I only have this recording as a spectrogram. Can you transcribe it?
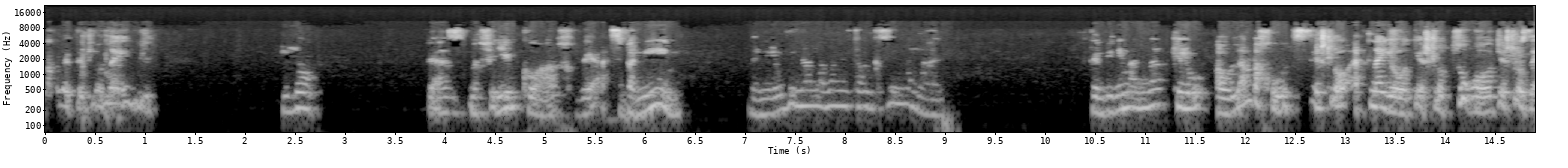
קולטת, לא נעים לי. לא. ואז מפעילים כוח ועצבניים, ואני לא מבינה למה מתרכזים עליי. אתם מבינים מה אני אומרת? כאילו, העולם בחוץ, יש לו התניות, יש לו צורות, יש לו זה,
